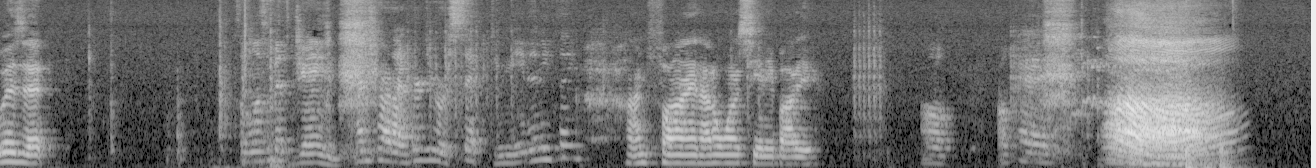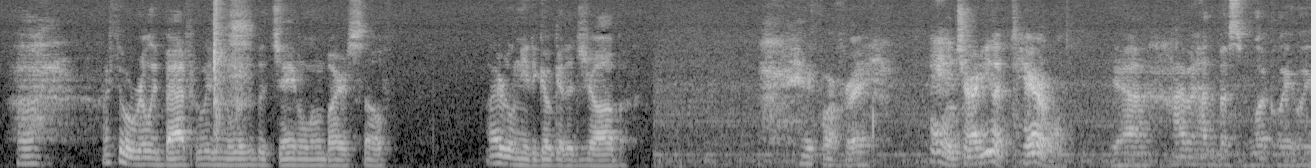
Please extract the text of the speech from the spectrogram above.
Who is it? It's Elizabeth Jane. Henchard, I heard you were sick. Do you need anything? I'm fine. I don't want to see anybody. Oh, okay. I feel really bad for leaving Elizabeth Jane alone by herself. I really need to go get a job. Hey, Farfrae. Hey, Henchard, you look terrible. Yeah, I haven't had the best of luck lately.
